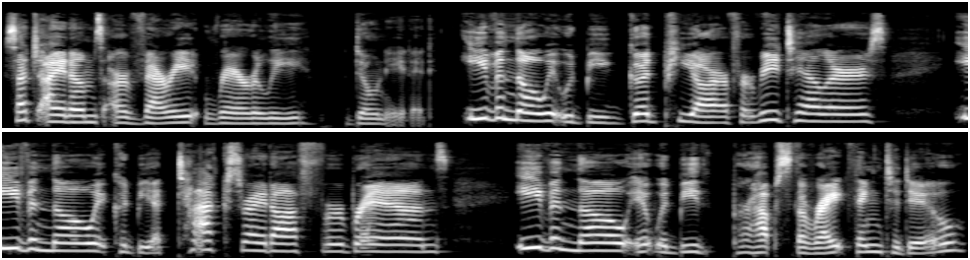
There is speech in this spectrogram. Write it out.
such items are very rarely donated, even though it would be good PR for retailers, even though it could be a tax write off for brands, even though it would be perhaps the right thing to do.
